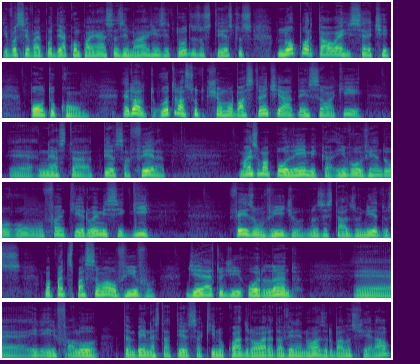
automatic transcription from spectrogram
e você vai poder acompanhar essas imagens e todos os textos no portal r7.com. Eduardo, outro assunto que chamou bastante a atenção aqui é, nesta terça-feira, mais uma polêmica envolvendo um funkeiro, o MC Gui, fez um vídeo nos Estados Unidos, uma participação ao vivo, direto de Orlando. É, ele, ele, falou também nesta terça aqui no quadro Hora da Venenosa, do Balanço Geral,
